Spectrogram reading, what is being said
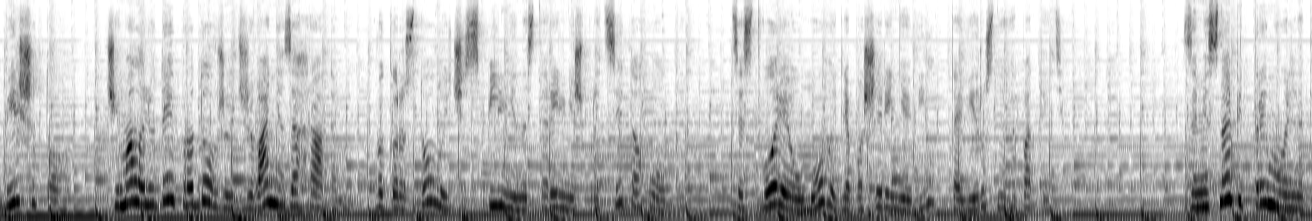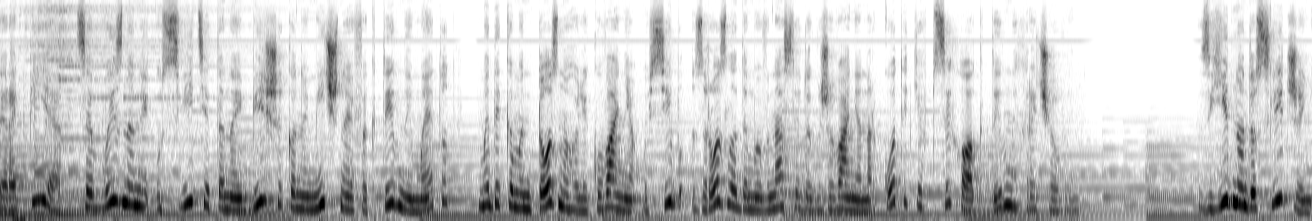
Більше того, чимало людей продовжують вживання за гратами, використовуючи спільні нестерильні шприци та голки. Це створює умови для поширення ВІЛ та вірусних гепатитів. Замісна підтримувальна терапія це визнаний у світі та найбільш економічно ефективний метод медикаментозного лікування осіб з розладами внаслідок вживання наркотиків психоактивних речовин. Згідно досліджень,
